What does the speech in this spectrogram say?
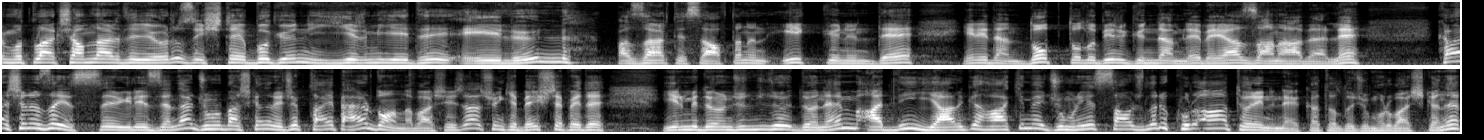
Efendim mutlu akşamlar diliyoruz. İşte bugün 27 Eylül pazartesi haftanın ilk gününde yeniden dop dolu bir gündemle beyaz ana haberle karşınızdayız sevgili izleyenler. Cumhurbaşkanı Recep Tayyip Erdoğan'la başlayacağız. Çünkü Beştepe'de 24. dönem adli yargı hakim ve Cumhuriyet Savcıları Kur'a törenine katıldı Cumhurbaşkanı.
